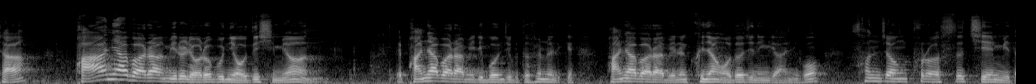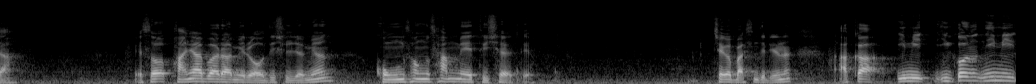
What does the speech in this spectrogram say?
자, 반야바라미를 여러분이 얻으시면 반야바라밀이 뭔지부터 설명드릴게요. 반야바라밀은 그냥 얻어지는 게 아니고 선정 플러스 지혜입니다. 그래서 반야바라밀을 얻으시려면 공성삼매 드셔야 돼요. 제가 말씀드리는 아까 이미 이건 이미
